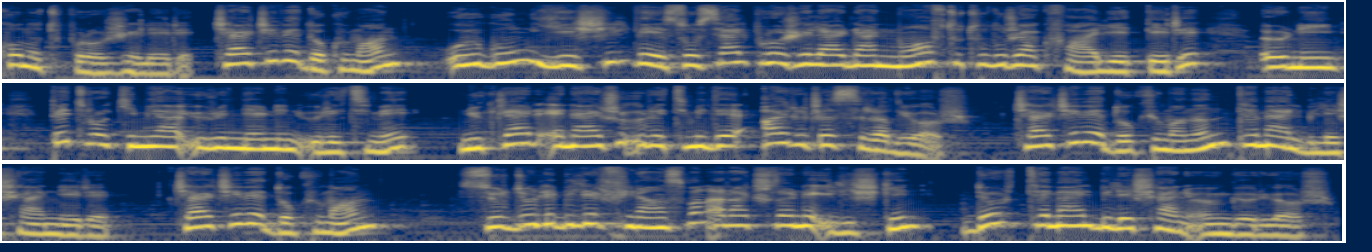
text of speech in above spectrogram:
konut projeleri. Çerçeve doküman, uygun yeşil ve sosyal projelerden muaf tutulacak faaliyetleri, örneğin petrokimya ürünlerinin üretimi, nükleer enerji üretimi de ayrıca sıralıyor. Çerçeve dokümanın temel bileşenleri. Çerçeve doküman, sürdürülebilir finansman araçlarına ilişkin dört temel bileşen öngörüyor.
